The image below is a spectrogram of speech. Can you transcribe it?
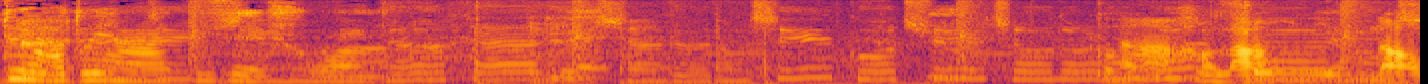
对啊对啊，必须得说。对。那好啦，那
